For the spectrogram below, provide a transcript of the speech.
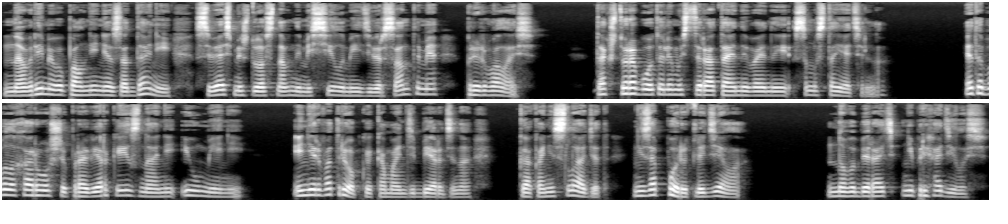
На время выполнения заданий связь между основными силами и диверсантами прервалась так что работали мастера тайной войны самостоятельно. Это было хорошей проверкой их знаний и умений, и нервотрепкой команде Бердина, как они сладят, не запорят ли дело. Но выбирать не приходилось.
